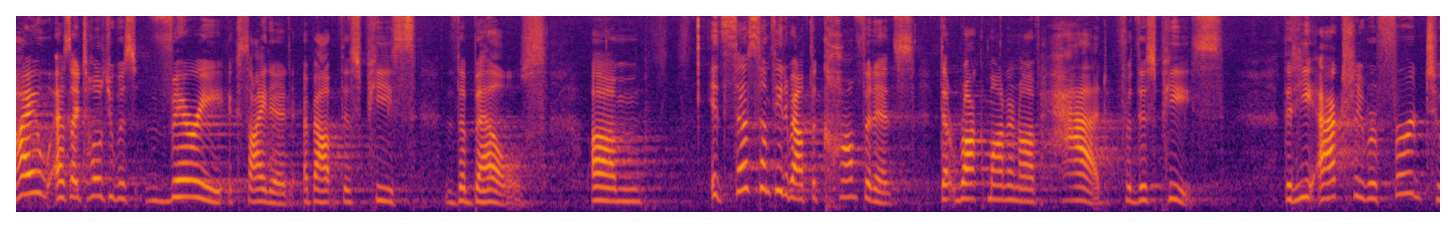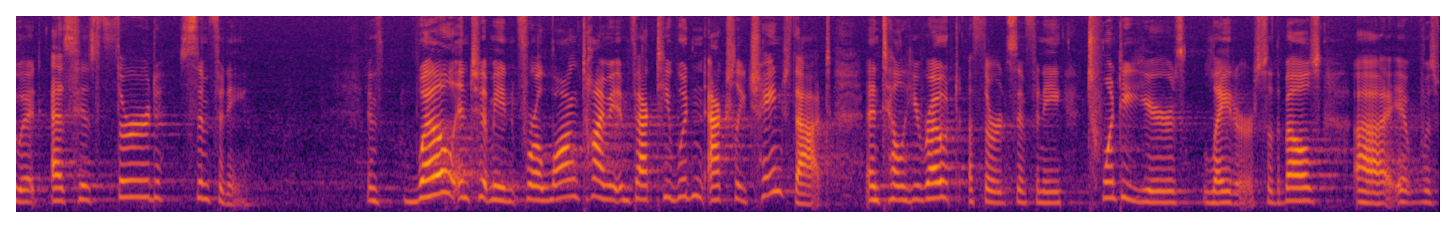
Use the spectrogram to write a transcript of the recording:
I, as I told you, was very excited about this piece, The Bells. Um, it says something about the confidence that Rachmaninoff had for this piece, that he actually referred to it as his third symphony. Well into, I mean, for a long time, in fact, he wouldn't actually change that until he wrote a third symphony 20 years later. So the Bells, uh, it was,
